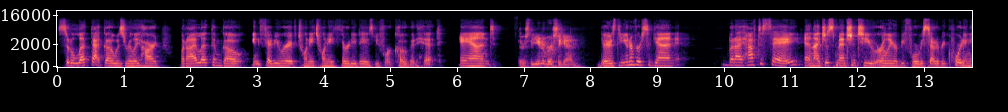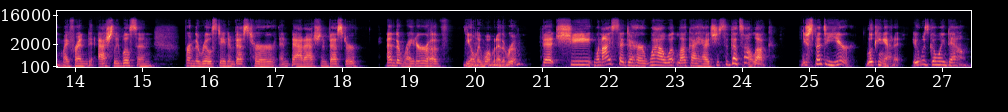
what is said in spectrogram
So to let that go was really hard. But I let them go in February of 2020, 30 days before COVID hit. And there's the universe again. There's the universe again. But I have to say, and I just mentioned to you earlier before we started recording, my friend Ashley Wilson, from the real estate investor and badass investor and the writer of The Only Woman in the Room. That she, when I said to her, Wow, what luck I had, she said, That's not luck. You spent a year looking at it. It was going down.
